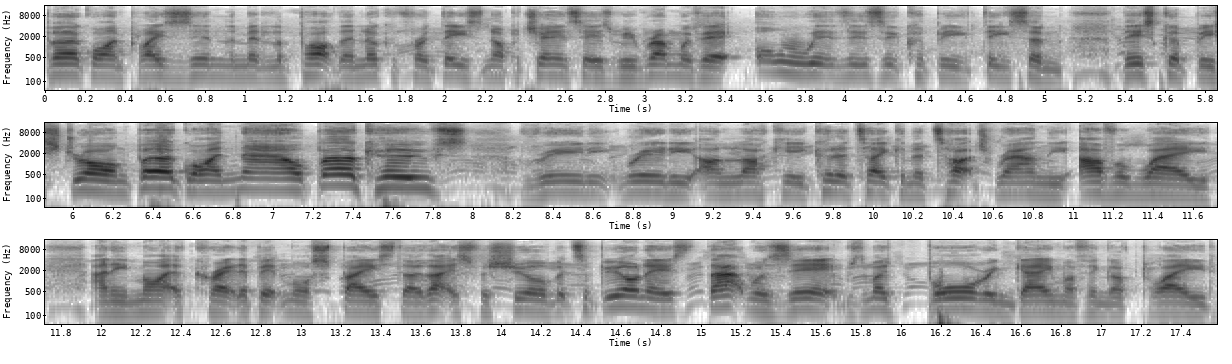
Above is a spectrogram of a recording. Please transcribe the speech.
Bergwijn places it in the middle of the pot, then looking for a decent opportunity as we run with it. Oh, this could be decent. This could be strong. Bergwijn now. Berghuis. Really, really unlucky. Could have taken a touch round the other way and he might have created a bit more space though, that is for sure. But to be honest, that was it. It was the most boring game I think I've played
